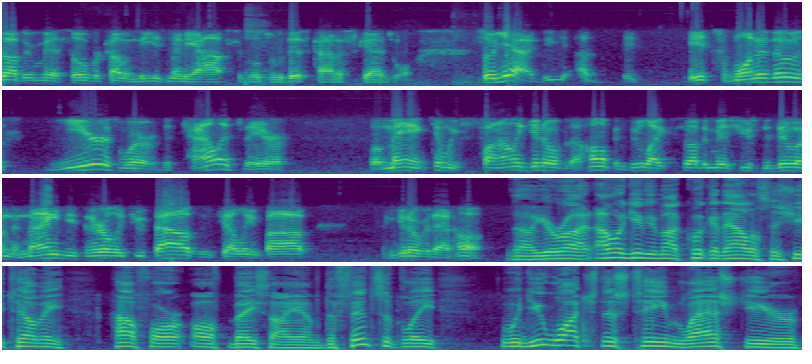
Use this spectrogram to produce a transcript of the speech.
Southern Miss overcoming these many obstacles with this kind of schedule. So yeah, the, uh, it, it's one of those years where the talent's there but man, can we finally get over the hump and do like Southern Miss used to do in the 90s and early 2000s, Kelly and Bob, and get over that hump? No, you're right. I want to give you my quick analysis. You tell me how far off base I am. Defensively, when you watch this team last year,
